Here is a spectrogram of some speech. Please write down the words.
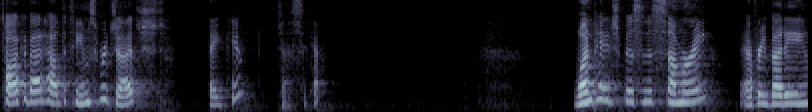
talk about how the teams were judged. Thank you, Jessica. One page business summary. Everybody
